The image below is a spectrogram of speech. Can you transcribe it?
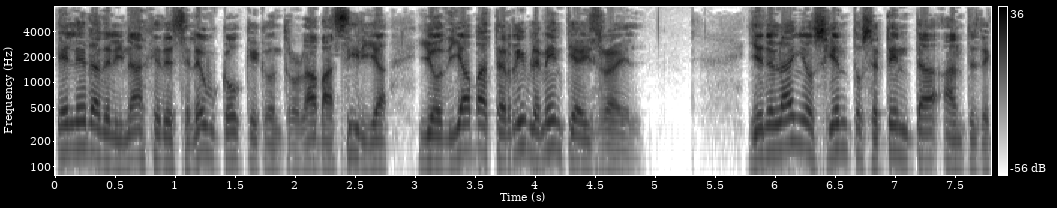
Él era del linaje de Seleuco que controlaba Siria y odiaba terriblemente a Israel. Y en el año 170 a.C.,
